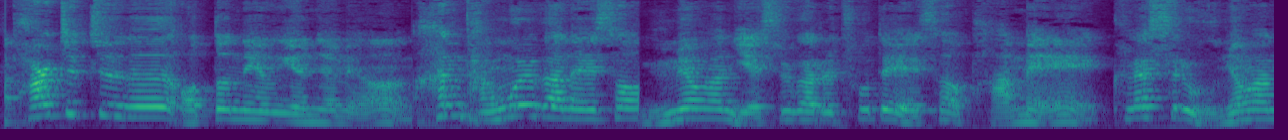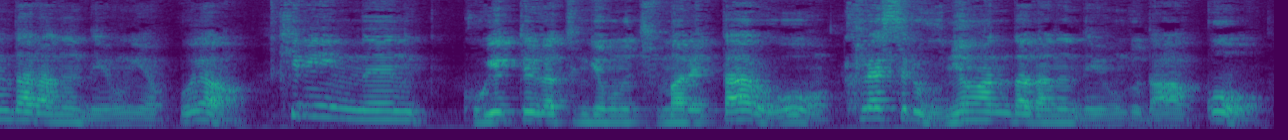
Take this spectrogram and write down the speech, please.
파트 2는 어떤 내용이었냐면 한 박물관에서 유명한 예술가를 초대해서 밤에 클래스를 운영한다라는 내용이었고요. 스킬이 있는 고객들 같은 경우는 주말에 따로 클래스를 운영한다라는 내용도 나왔고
